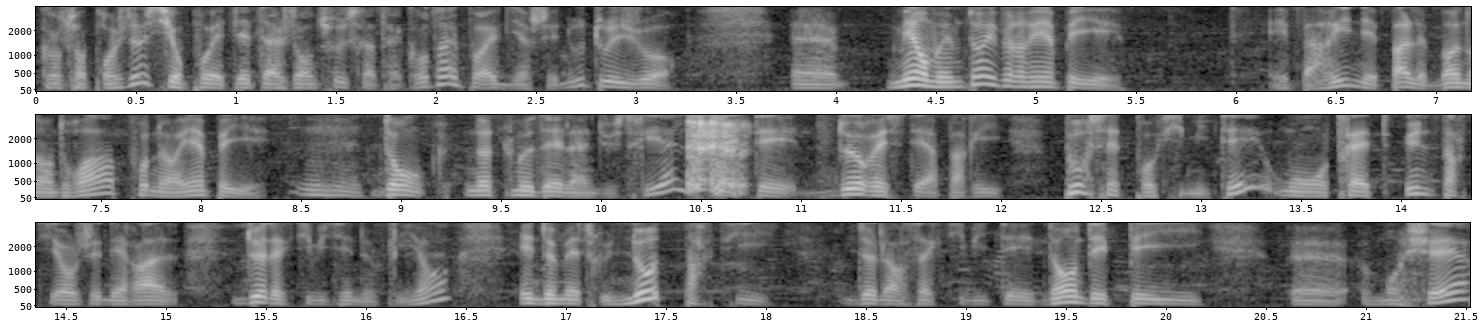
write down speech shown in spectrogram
qu'on soit proche d'eux. Si on pouvait être l'étage d'en dessous, ils seraient très contents, ils pourraient venir chez nous tous les jours. Euh, mais en même temps, ils veulent rien payer. Et Paris n'est pas le bon endroit pour ne rien payer. Mhm. Donc, notre modèle industriel, ça a été de rester à Paris pour cette proximité, où on traite une partie en général de l'activité de nos clients, et de mettre une autre partie de leurs activités dans des pays euh, moins chers,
